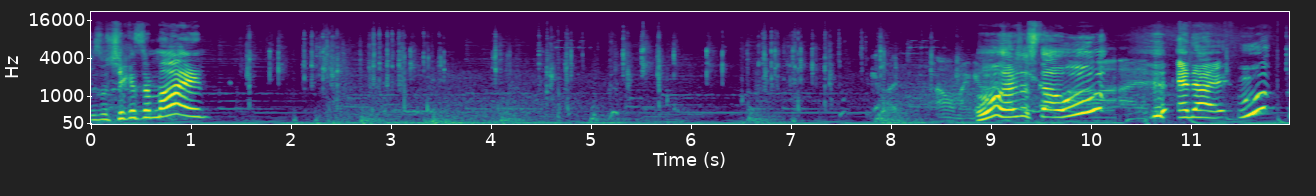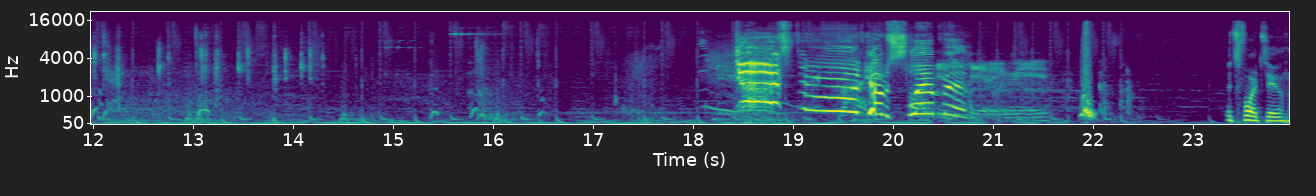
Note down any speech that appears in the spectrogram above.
These one chickens are mine. God. Oh my god. Ooh, there's a star. Ooh. And I, ooh. Yes, dude! Come slipping. Kidding 4 2.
